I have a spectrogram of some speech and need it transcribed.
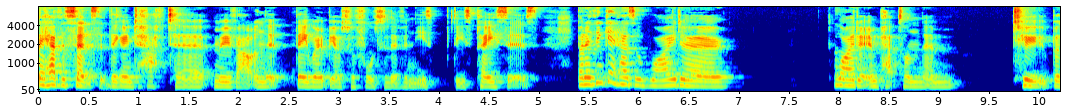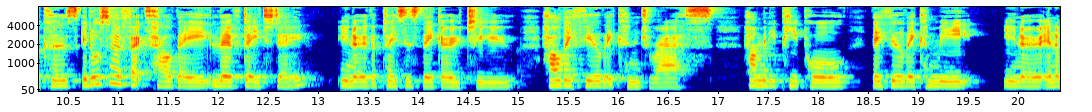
they have the sense that they're going to have to move out and that they won't be able to afford to live in these these places. But I think it has a wider wider impact on them too because it also affects how they live day to day. You know, the places they go to, how they feel they can dress, how many people they feel they can meet, you know, in a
